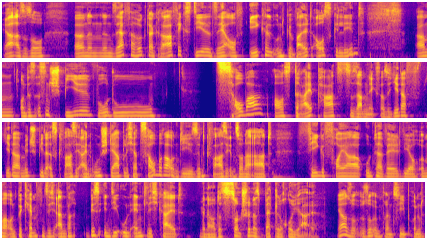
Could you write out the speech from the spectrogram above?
Ja, also so äh, ein, ein, sehr verrückter Grafikstil, sehr auf Ekel und Gewalt ausgelehnt. Ähm, und es ist ein Spiel, wo du Zauber aus drei Parts zusammenlegst. Also jeder, jeder Mitspieler ist quasi ein unsterblicher Zauberer und die sind quasi in so einer Art Fegefeuer, Unterwelt, wie auch immer und bekämpfen sich einfach bis in die Unendlichkeit. Genau, das ist so ein schönes Battle Royale. Ja, so, so im Prinzip. Und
